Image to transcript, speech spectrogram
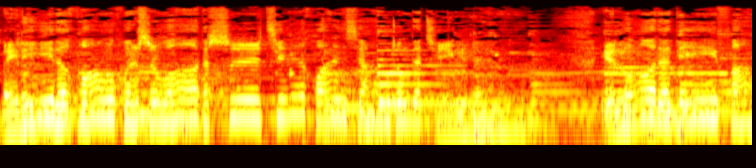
美丽的黄昏是我的世界，幻想中的情人。月落的地方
